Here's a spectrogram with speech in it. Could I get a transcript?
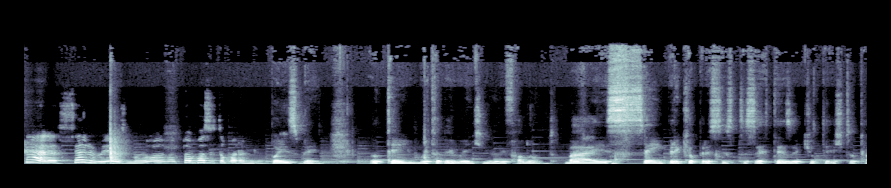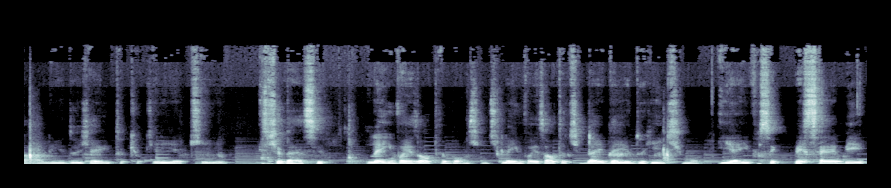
Cara, sério mesmo? Eu, tua voz é tão maravilhosa. Pois bem, eu tenho muita vergonha de me ouvir falando. Mas sempre que eu preciso ter certeza que o texto tá ali do jeito que eu queria que estivesse. Ler em voz alta é bom, gente. Ler em voz alta te dá a ideia do ritmo. E aí você percebe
